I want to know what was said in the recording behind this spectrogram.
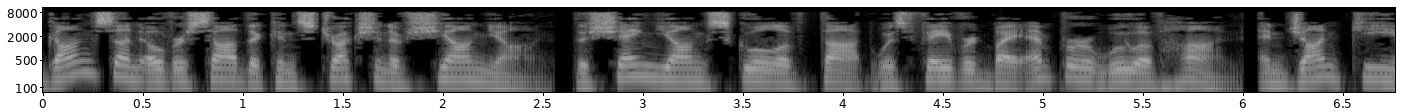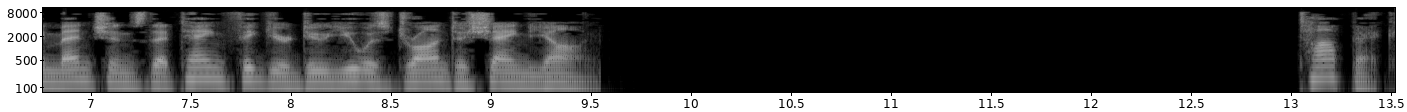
Gongsun oversaw the construction of Xianyang. The Shangyang school of thought was favored by Emperor Wu of Han, and John Keay mentions that Tang figure Du Yu was drawn to Shangyang. Topic:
